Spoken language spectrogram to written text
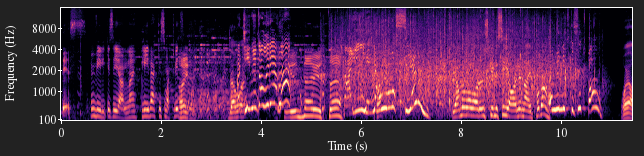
です。 Hun vil ikke si ja eller nei. Livet er ikke svart-hvitt. Oi, Da var- Er tiden ute allerede?! tiden er ute. Nei, jeg har jo masse igjen! Ja, men Hva var det hun skulle si ja eller nei på, da? Om hun likte fotball. Å oh, ja.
